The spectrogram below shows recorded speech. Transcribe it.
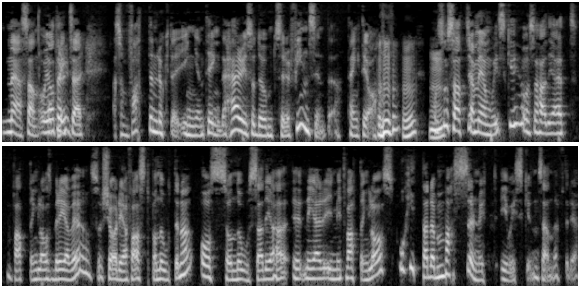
näsan. Och jag Okej. tänkte så här, alltså vatten luktar ju ingenting. Det här är ju så dumt så det finns inte, tänkte jag. Mm. Och så satt jag med en whisky och så hade jag ett vattenglas bredvid. Och så körde jag fast på noterna och så nosade jag eh, ner i mitt vattenglas och hittade massor nytt i whiskyn sen efter det.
